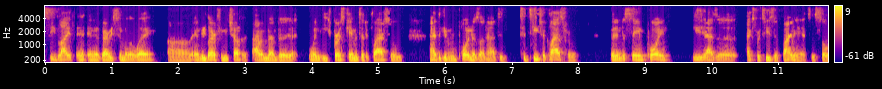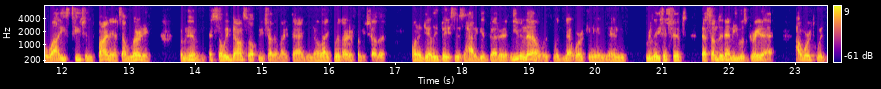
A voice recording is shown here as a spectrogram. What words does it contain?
see life in, in a very similar way. Um, and we learn from each other. I remember when he first came into the classroom, I had to give him pointers on how to, to teach a classroom. But in the same point, he has a expertise in finance. And so while he's teaching finance, I'm learning from him. And so we bounce off each other like that. You know, like we're learning from each other on a daily basis how to get better. And Even now with, with networking and, and relationships, that's something that he was great at. I worked with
